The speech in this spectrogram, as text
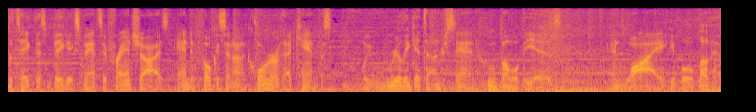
To take this big, expansive franchise and to focus in on a corner of that canvas, we really get to understand who Bumblebee is and why people love him.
